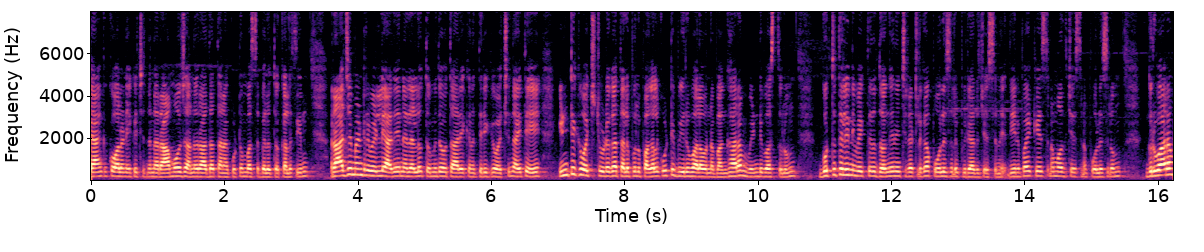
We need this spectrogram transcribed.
బ్యాంకు కాలనీకి చెందిన రామోజ అనురాధ తన కుటుంబ సభ్యులతో కలిసి రాజమండ్రి వెళ్ళి అదే నెలలో తొమ్మిదవ తారీఖున తిరిగి వచ్చింది. అయితే ఇంటికి వచ్చి చూడగా తలుపులు పగలగొట్టి బీరువాలో ఉన్న బంగారం వెండి వస్తువులు గుర్తు తెలియని వ్యక్తులు దొంగిలించినట్లుగా పోలీసులకు ఫిర్యాదు చేసింది. దీనిపై కేసు నమోదు చేసిన పోలీసులు గురువారం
